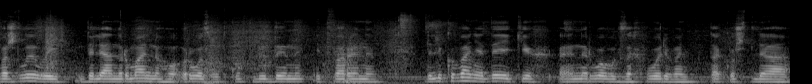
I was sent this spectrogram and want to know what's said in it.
важливий для нормального розвитку людини і тварини, для лікування деяких е, нервових захворювань, також для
